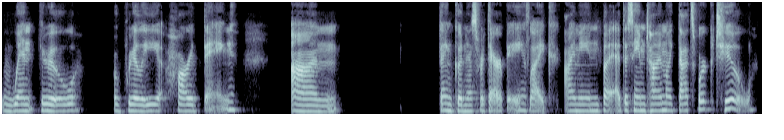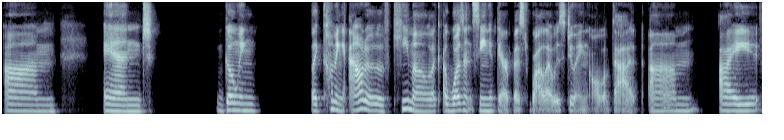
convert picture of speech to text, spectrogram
went through a really hard thing. Um thank goodness for therapy. Like I mean, but at the same time like that's work too. Um and going like coming out of chemo, like I wasn't seeing a therapist while I was doing all of that. Um, I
